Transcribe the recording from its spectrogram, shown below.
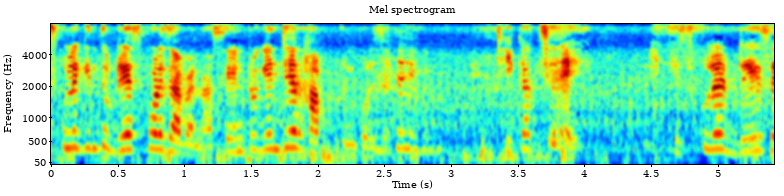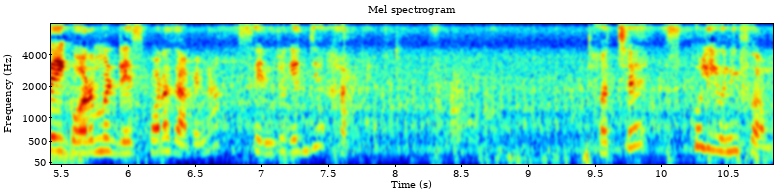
স্কুলে কিন্তু ড্রেস পরে যাবে না, সেন্টু গেঞ্জি আর হাফ প্যান্ট পরে যাবে। ঠিক আছে? স্কুলের ড্রেস এই গরমের ড্রেস পরা যাবে না। সেন্টু গেঞ্জি হাত হচ্ছে স্কুল ইউনিফর্ম।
